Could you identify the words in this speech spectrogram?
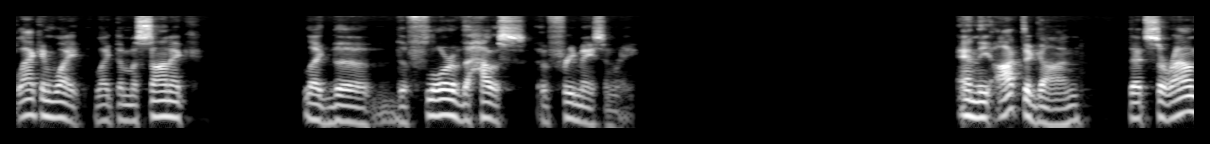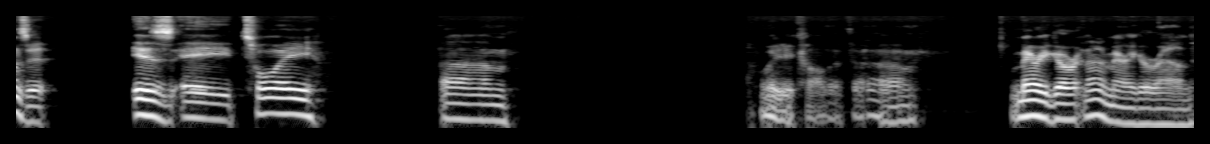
black and white, like the Masonic, like the the floor of the house of Freemasonry. And the octagon that surrounds it is a toy um what do you call it? Um merry-go round not a merry-go-round.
